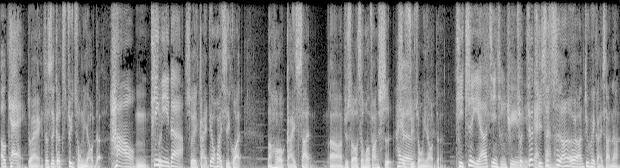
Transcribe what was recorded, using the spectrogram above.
OK，对，这是一个最重要的。好，嗯，听你的。所以改掉坏习惯，然后改善啊，就说生活方式是最重要的。体质也要进行去，所以这体质自然而然就会改善啊。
